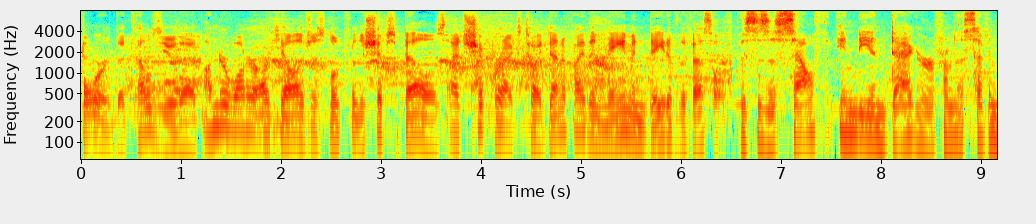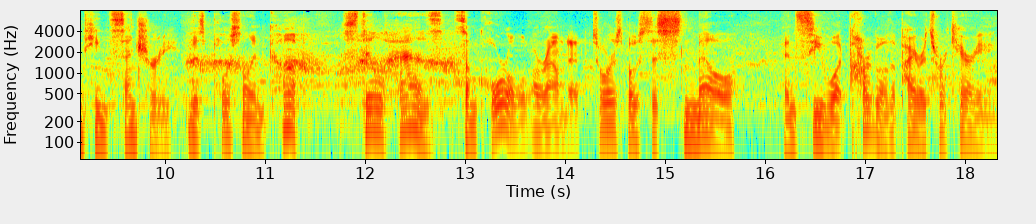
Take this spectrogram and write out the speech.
board that tells you that underwater archaeologists look for the ship's bells at shipwrecks to identify the name and date of the vessel. This is a South Indian dagger from the 17th century. This porcelain cup still has some coral around it. So we're supposed to smell and see what cargo the pirates were carrying.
